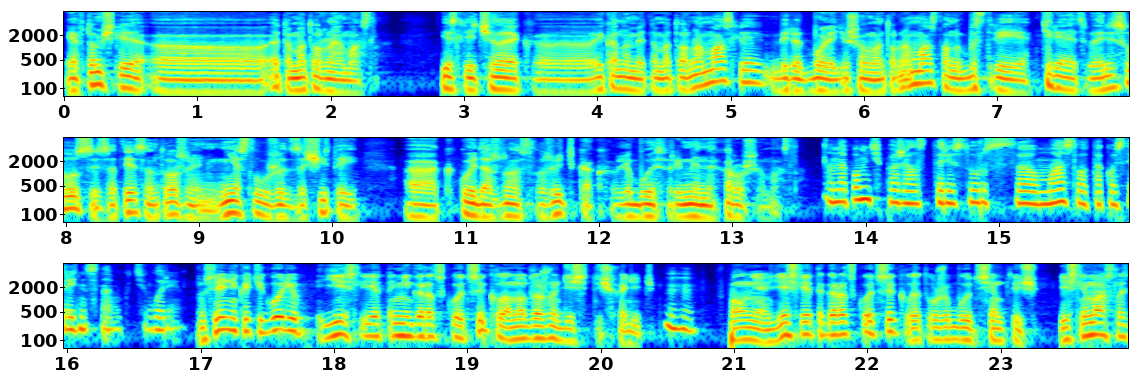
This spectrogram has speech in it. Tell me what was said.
И в том числе э, это моторное масло. Если человек э, экономит на моторном масле, берет более дешевое моторное масло, оно быстрее теряет свои ресурсы и, соответственно, тоже не служит защитой, э, какой должно служить, как любое современное хорошее масло. А напомните, пожалуйста, ресурс э, масла такой средней ценовой категории. Ну, средней категории, если это не городской цикл, оно должно 10 тысяч ходить. Угу. Вполне. Если это городской цикл, это уже будет 7 тысяч. Если масло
